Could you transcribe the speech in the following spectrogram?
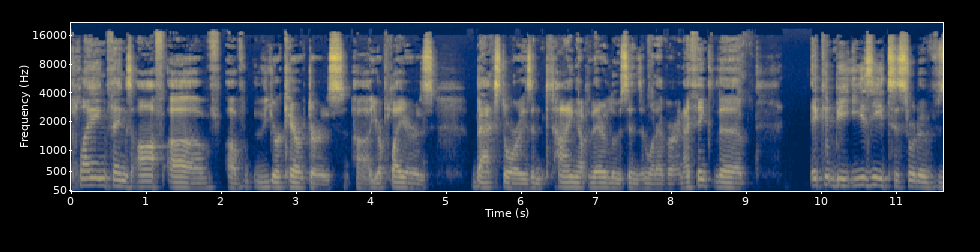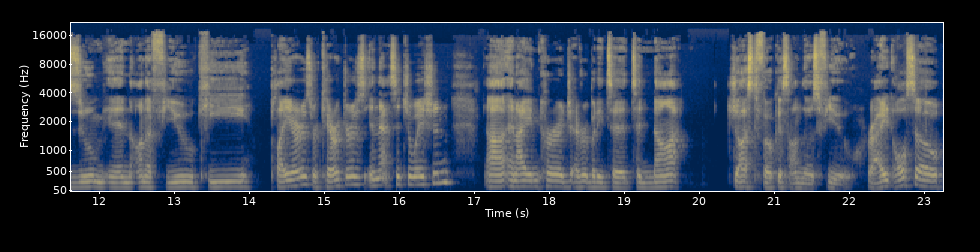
playing things off of of your characters, uh, your players' backstories, and tying up their loose ends and whatever. And I think the it can be easy to sort of zoom in on a few key players or characters in that situation. Uh, and I encourage everybody to to not just focus on those few, right? Also,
